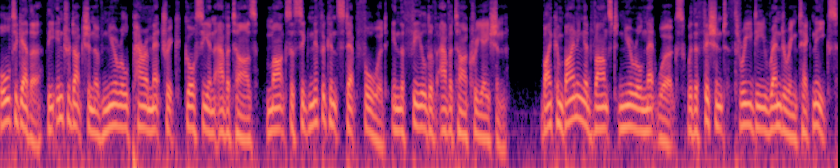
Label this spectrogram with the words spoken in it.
Altogether, the introduction of neural parametric Gaussian avatars marks a significant step forward in the field of avatar creation. By combining advanced neural networks with efficient 3D rendering techniques,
